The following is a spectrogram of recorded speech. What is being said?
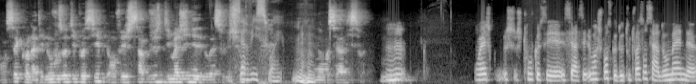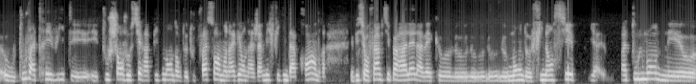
on sait qu'on a des nouveaux outils possibles, et on fait juste, juste d'imaginer des nouvelles solutions. Services, ouais. Des nouveaux services, ouais. Mm-hmm. Ouais, je, je, trouve que c'est assez. Moi, je pense que de toute façon, c'est un domaine où tout va très vite et, tout change aussi rapidement. Donc, de toute façon, à mon avis, on n'a jamais fini d'apprendre. Et puis, si on fait un petit parallèle avec euh, le, le, le monde financier, y a, pas tout le monde n'est euh,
